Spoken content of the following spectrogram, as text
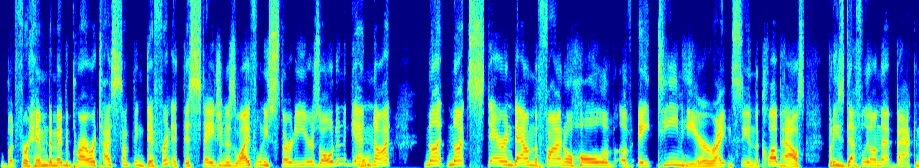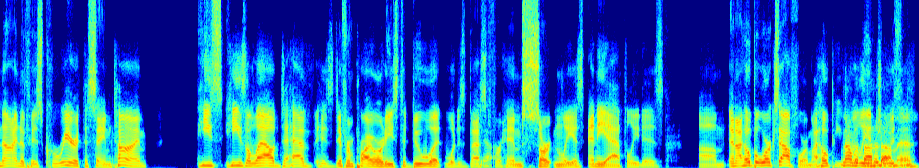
but for him to maybe prioritize something different at this stage in his life when he's 30 years old, and again, Yeah. not not not staring down the final hole of of 18 here, right, and seeing the clubhouse, but he's definitely on that back nine of his career at the same time he's he's allowed to have his different priorities to do what what is best Yeah. for him certainly as any athlete is um and i hope it works out for him i hope he No, really enjoys man.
